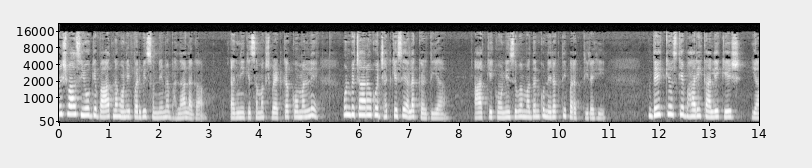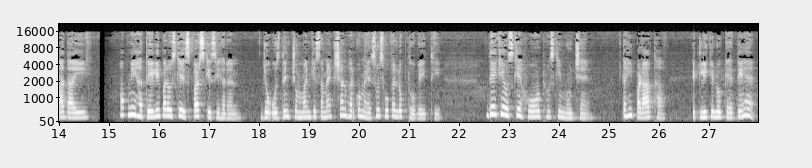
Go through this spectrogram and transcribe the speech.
विश्वास योग्य बात न होने पर भी सुनने में भला लगा। अग्नि के समक्ष बैठकर कोमल ने उन विचारों को झटके से अलग कर दिया। आग के कोने से वह मदन को निरखती परखती रही। देख के उसके भारी काले केश याद आई अपनी हथेली पर उसके स्पर्श की सिहरन जो उस दिन चुम्बन के समय क्षण भर को महसूस होकर लुप्त हो गई थी। देखे उसके होठ, उसकी मूछें, कहीं पड़ा था। इटली के लोग कहते हैं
